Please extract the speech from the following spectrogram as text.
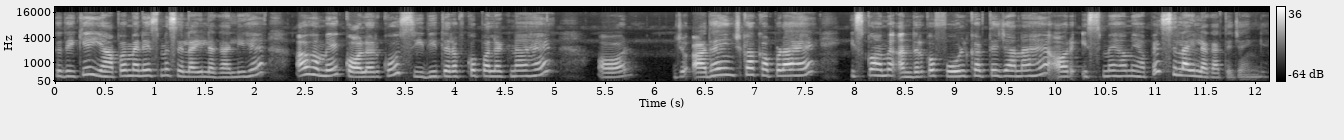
तो देखिए, यहाँ पर मैंने इसमें सिलाई लगा ली है। अब हमें कॉलर को सीधी तरफ़ को पलटना है और जो आधा इंच का कपड़ा है, इसको हमें अंदर को फोल्ड करते जाना है और इसमें हम यहाँ पे सिलाई लगाते जाएँगे।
